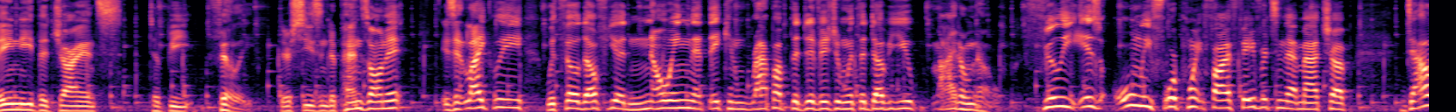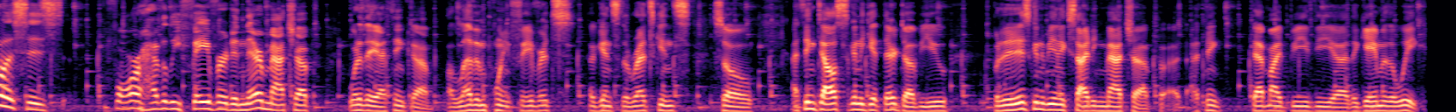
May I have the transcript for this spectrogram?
They need the Giants to beat Philly. Their season depends on it. Is it likely with Philadelphia knowing that they can wrap up the division with a W? I don't know. Philly is only 4.5 favorites in that matchup. Dallas is far heavily favored in their matchup. What are they? I think uh, 11 point favorites against the Redskins. So I think Dallas is going to get their W, but it is going to be an exciting matchup. I think that might be the uh, the game of the week.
